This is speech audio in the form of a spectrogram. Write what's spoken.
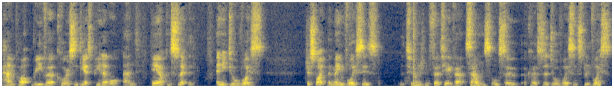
pan pot, reverb, chorus and DSP level and here I can select the, any dual voice. Just like the main voices the 238 sounds also occurs to the dual voice and split voice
